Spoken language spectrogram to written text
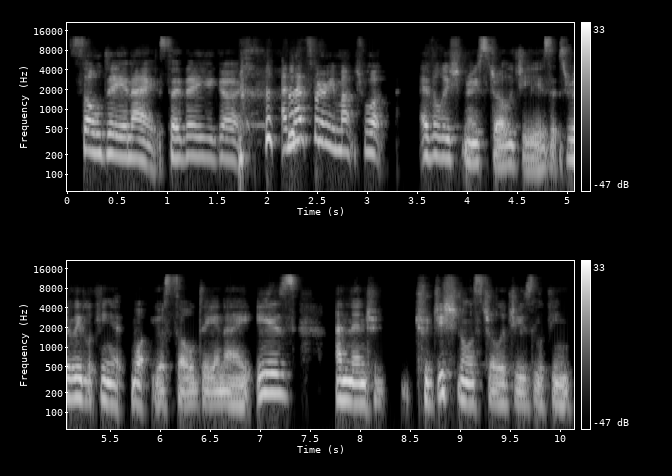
soul DNA. So there you go. and that's very much what evolutionary astrology is. It's really looking at what your soul DNA is, and then tra- traditional astrology is looking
